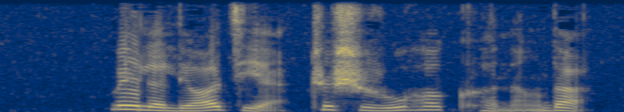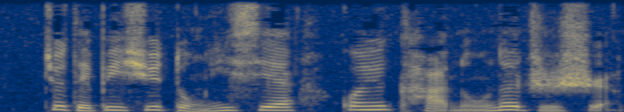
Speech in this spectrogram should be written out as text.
为了了解这是如何可能的，就得必须懂一些关于卡农的知识。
